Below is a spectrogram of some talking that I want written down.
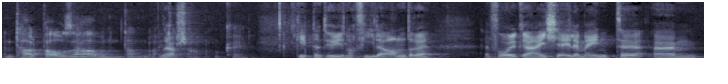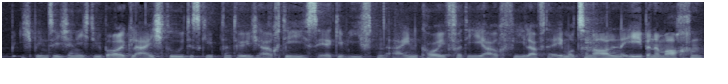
eine Talpause haben und dann weiterschauen. Ja. Okay. Es gibt natürlich noch viele andere erfolgreiche Elemente. Ähm, ich bin sicher nicht überall gleich gut. Es gibt natürlich auch die sehr gewieften Einkäufer, die auch viel auf der emotionalen Ebene machen.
